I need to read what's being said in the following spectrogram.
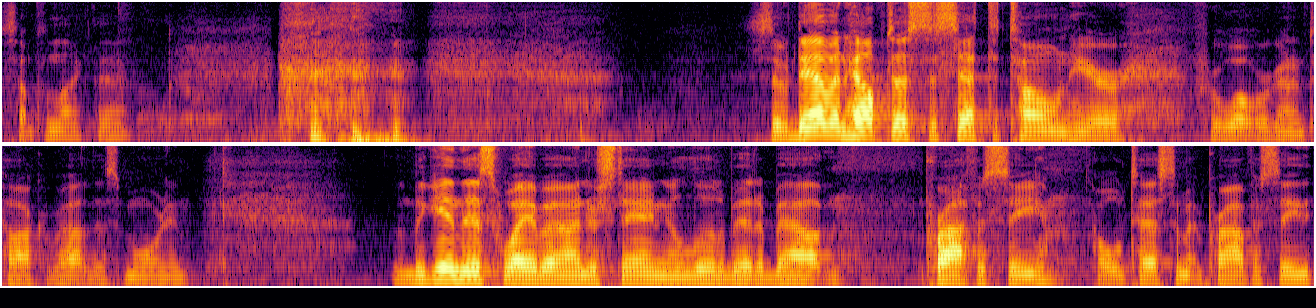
something like that. so, Devin helped us to set the tone here for what we're going to talk about this morning. We'll begin this way by understanding a little bit about prophecy, Old Testament prophecy.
